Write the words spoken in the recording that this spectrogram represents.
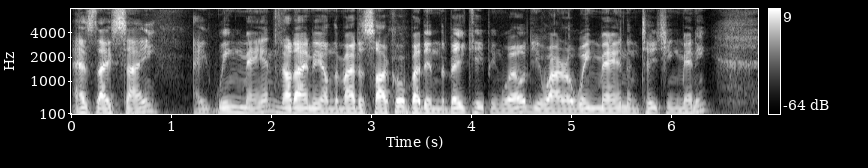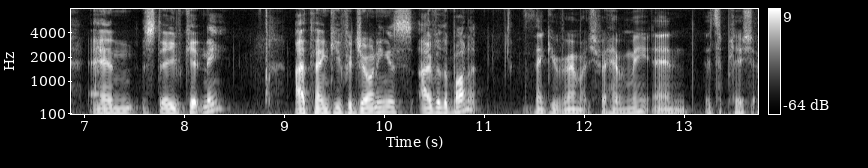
as they say, a wingman, not only on the motorcycle, but in the beekeeping world. You are a wingman and teaching many. And Steve Kitney, I thank you for joining us over the bonnet. Thank you very much for having me, and it's a pleasure.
